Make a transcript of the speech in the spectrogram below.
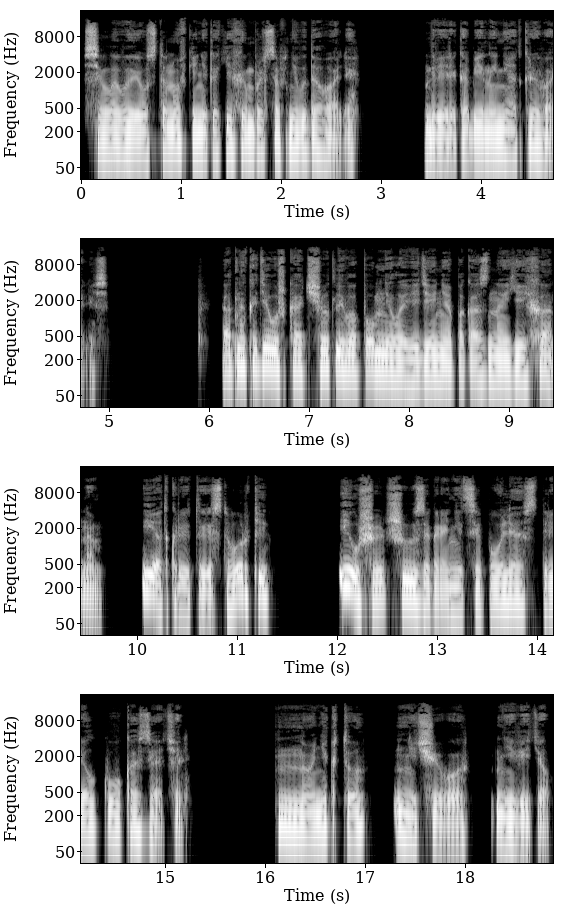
Силовые установки никаких импульсов не выдавали. Двери кабины не открывались. Однако девушка отчетливо помнила видение, показанное ей ханом, и открытые створки, и ушедшую за границы поля стрелку-указатель. Но никто ничего не видел.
